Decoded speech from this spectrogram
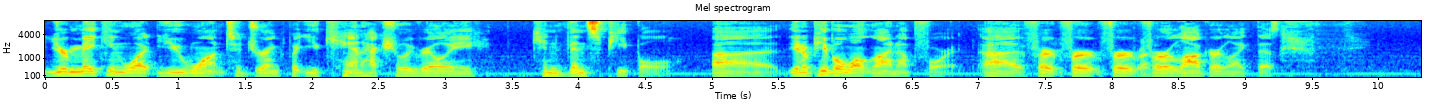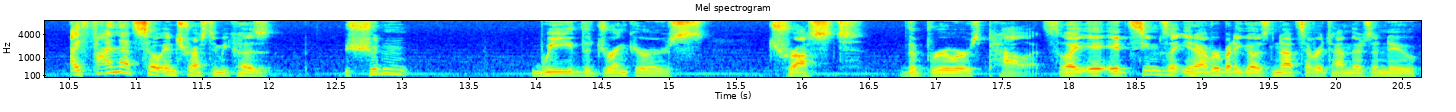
you're making what you want to drink, but you can't actually really convince people. Uh, you know, people won't line up for it uh, for for for, Right. for a lager like this. I find that so interesting because shouldn't we, the drinkers, trust the brewers' palates? Like it, it seems like you know everybody goes nuts every time there's a new,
